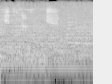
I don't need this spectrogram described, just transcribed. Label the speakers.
Speaker 1: these visions.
